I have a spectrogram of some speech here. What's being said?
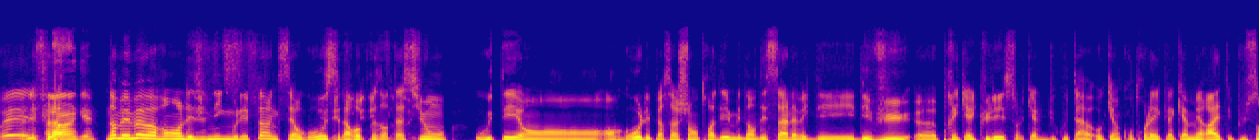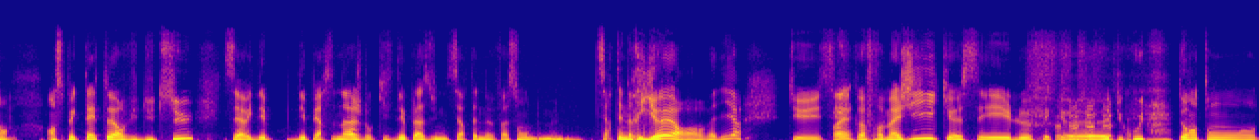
ouais, euh, les alors, flingues? Non, mais même avant les énigmes ou les flingues, c'est en gros, Les c'est la représentation où t'es en, en gros, les personnages sont en 3D, mais dans des salles avec des, des vues euh, précalculées sur lesquelles, du coup, t'as aucun contrôle avec la caméra et t'es plus en, en spectateur vu du dessus. C'est avec des, des personnages donc qui se déplacent d'une certaine façon, d'une certaine rigueur, on va dire. Tu- C'est Ouais. le coffre magique, c'est le fait que, du coup, dans ton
